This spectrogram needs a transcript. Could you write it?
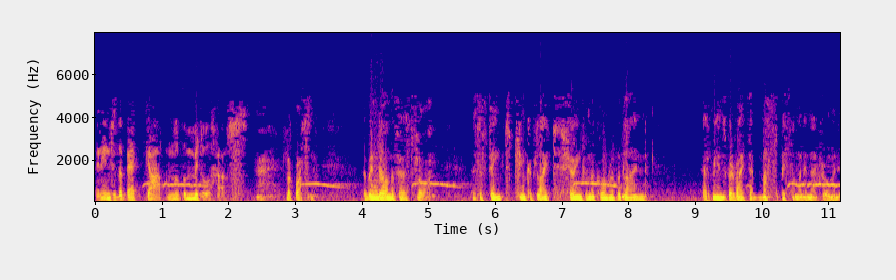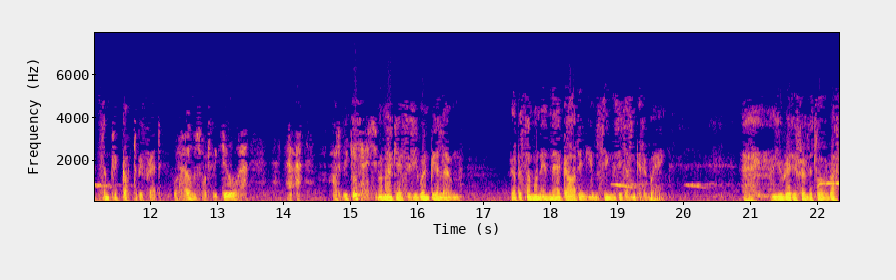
and into the back garden of the middle house. Look, Watson. The window on the first floor. There's a faint chink of light showing from the corner of the blind. That means we're right. There must be someone in that room, and it's simply got to be Fred. Well, Holmes, what do we do? Uh, uh, How do we get at him? Well, my guess is he won't be alone. There'll be someone in there guarding him, seeing as he doesn't get away. Are you ready for a little rough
